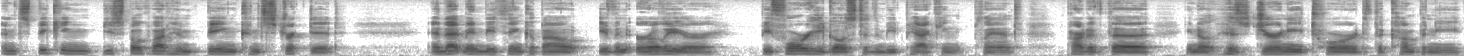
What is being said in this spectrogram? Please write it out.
And speaking, you spoke about him being constricted, and that made me think about even earlier, before he goes to the meatpacking plant, part of the you know his journey toward the company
